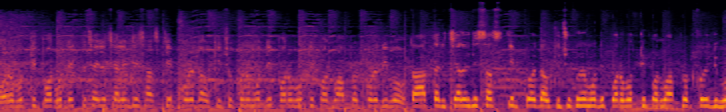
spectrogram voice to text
পরবর্তী পর্ব দেখতে চাইলে চ্যানেলটি সাবস্ক্রাইব করে দাও। কিছুক্ষণের মধ্যে পরবর্তী পর্ব আপলোড করে দিব। তাড়াতাড়ি চ্যানেলটি সাবস্ক্রাইব করে দাও। কিছুক্ষণের মধ্যে পরবর্তী পর্ব আপলোড করে দিব।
